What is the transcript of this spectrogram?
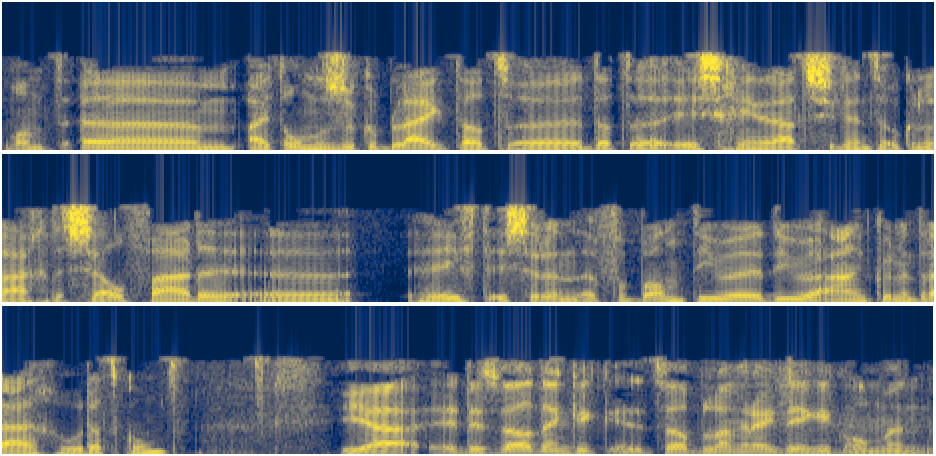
want um, uit onderzoeken blijkt dat, uh, dat de eerste generatie studenten ook een lagere zelfwaarde uh, heeft. Is er een, een verband die we, die we aan kunnen dragen hoe dat komt? Ja, het is wel denk ik, het is wel belangrijk denk ik om, een,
